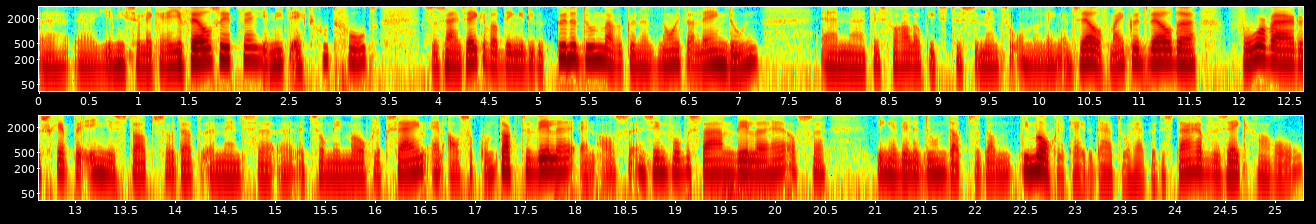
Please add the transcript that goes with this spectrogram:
uh, uh, je niet zo lekker in je vel zit, je niet echt goed voelt. Dus er zijn zeker wel dingen die we kunnen doen, maar we kunnen het nooit alleen doen. En het is vooral ook iets tussen mensen onderling en zelf. Maar je kunt wel de voorwaarden scheppen in je stad, zodat uh, mensen uh, het zo min mogelijk zijn. En als ze contacten willen en als ze een zinvol bestaan willen, hè, als ze dingen willen doen, dat ze dan die mogelijkheden daartoe hebben. Dus daar hebben we zeker een rol.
